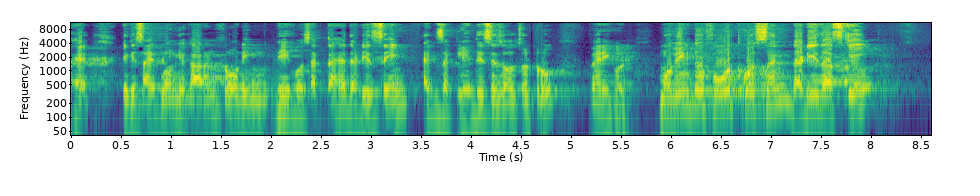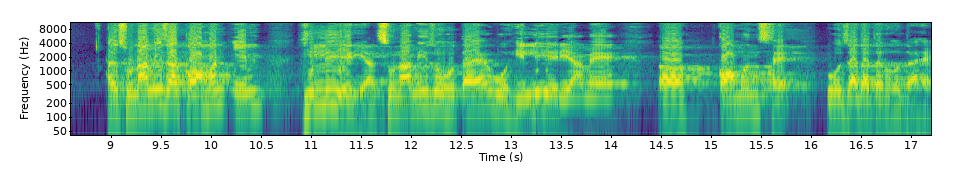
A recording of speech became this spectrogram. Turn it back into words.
है। ठीक है साइक्लोन के कारण फ्लोडिंग भी हो सकता है। That is saying exactly this is also true very good moving to fourth question that is asking tsunamis are common in hilly area. Tsunami जो होता है वो हिली एरिया में कॉमन uh, है वो ज़्यादातर होता है।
